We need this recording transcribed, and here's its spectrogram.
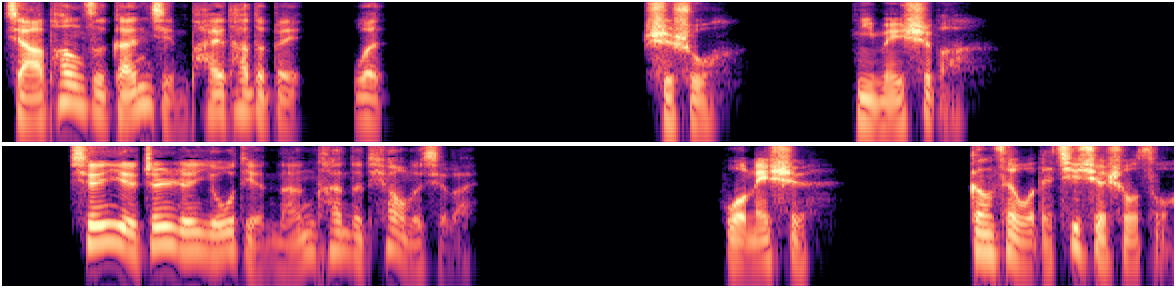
贾胖子赶紧拍他的背，问：“师叔，你没事吧？”千叶真人有点难堪的跳了起来。我没事，刚才我的气血受阻。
